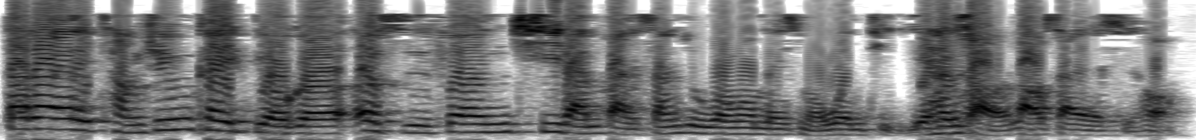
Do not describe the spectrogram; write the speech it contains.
大概场均可以有个二十分、七篮板、三助攻都没什么问题，也很少有落赛的时候。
